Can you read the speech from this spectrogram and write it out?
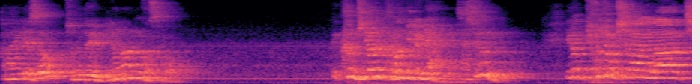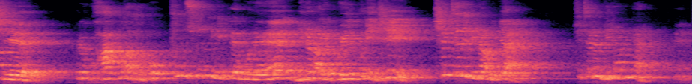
하나님께서 전도에 미련하는 것으로 그 미련은 그런 미련이 아니에요. 사실은 이런 표적 신앙이나 지혜 그리고 과학보다 더 높은 수준이기 때문에 미련하게 보일 뿐이지 실제로 미련한 게 아니에요. 실제로 미련한 게 아니에요. 예.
